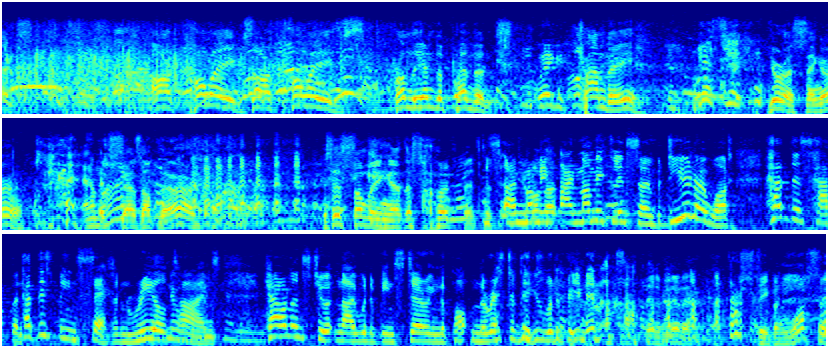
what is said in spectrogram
Brilliant. Our colleagues, our colleagues from the Independents. Candy, Yes, Jackie. you're a singer. Am It I? says up there. Is this something, uh, this outfit? It's- do I'm Mummy, that- I'm Mummy Flintstone, but do you know what? Had this happened, had this been set in real times, Carolyn Stewart and I would have been stirring the pot and the rest of these would have been in it. Wait a minute. There's Steven Watson.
